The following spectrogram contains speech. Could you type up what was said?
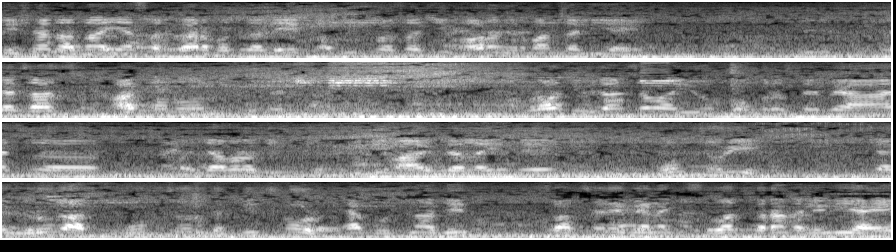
देशात आता या सरकारबद्दल एक अविश्वासाची भावना निर्माण झाली आहे. त्याचाच हात म्हणून अमरावती विधानसभा युवक काँग्रेसतर्फे आज पंजाबराव विधी महाविद्यालय येथे वोट चोरीच्या विरोधात वोट चोर गद्दी छोड ह्या घोषणा देत स्वाक्षरी अभियानाची सुरुवात करण्यात आलेली आहे.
